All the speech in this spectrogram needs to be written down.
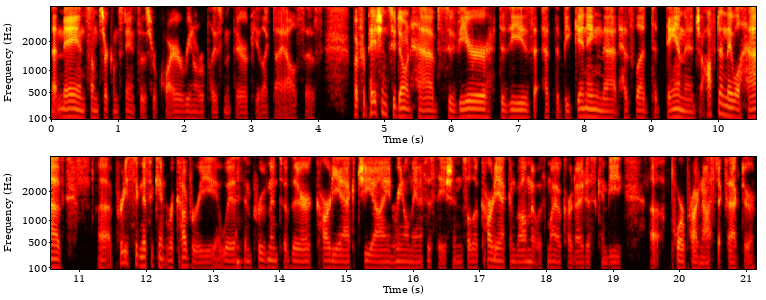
that may, in some circumstances, require renal replacement therapy like dialysis. But for patients who don't have severe disease at the beginning that has led to damage, often they will have a pretty significant recovery with improvement of their cardiac, GI, and renal manifestations, although cardiac involvement with myocarditis can be a poor prognostic factor.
